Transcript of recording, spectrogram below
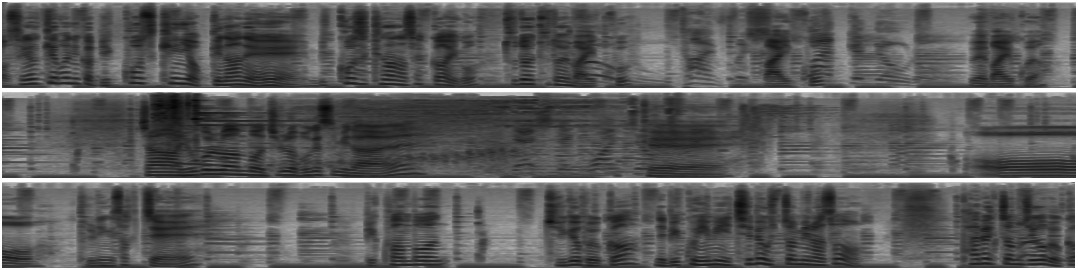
어, 생각해보니까 미코 스킨이 없긴 하네. 미코 스킨 하나 살까 이거? 투덜투덜 마이코? 마이코? 왜 마이코야? 자, 요걸로 한번 질러보겠습니다. 오케이. 어, 블링 삭제. 미코 한번 즐겨볼까? 근데 미코 이미 750점이라서 800점 찍어볼까?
